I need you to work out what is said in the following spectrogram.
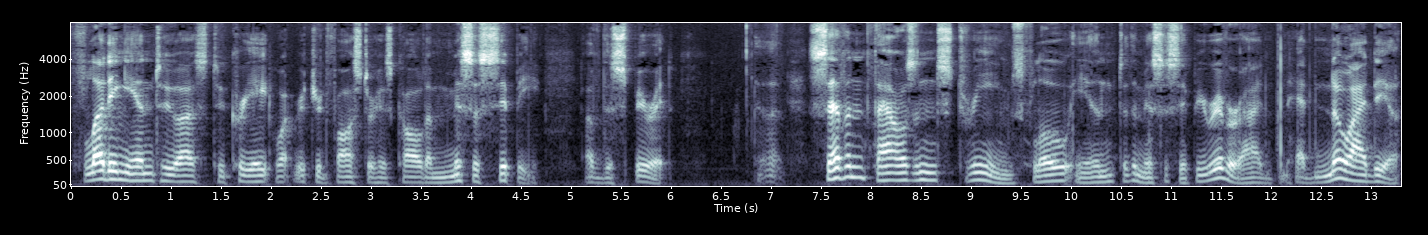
flooding into us to create what Richard Foster has called a Mississippi of the Spirit. Uh, 7,000 streams flow into the Mississippi River. I had no idea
